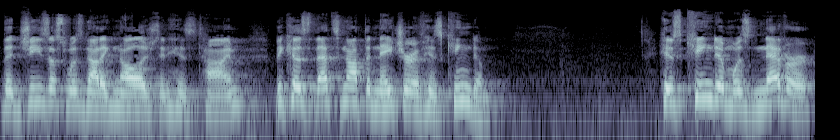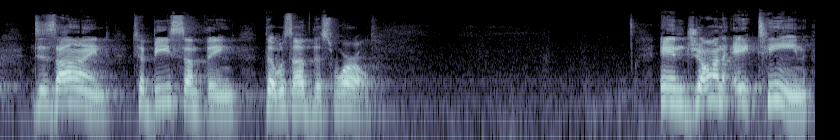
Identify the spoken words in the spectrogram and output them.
that Jesus was not acknowledged in his time because that's not the nature of his kingdom. His kingdom was never designed to be something that was of this world. In John 18,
